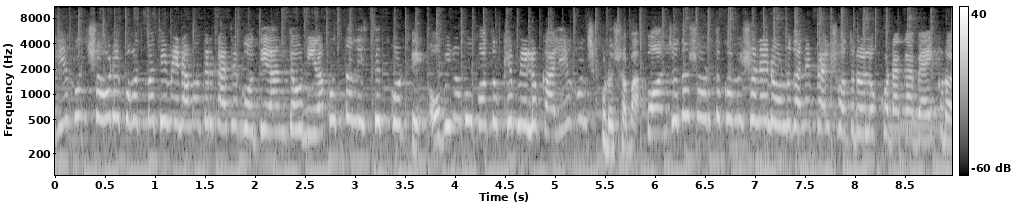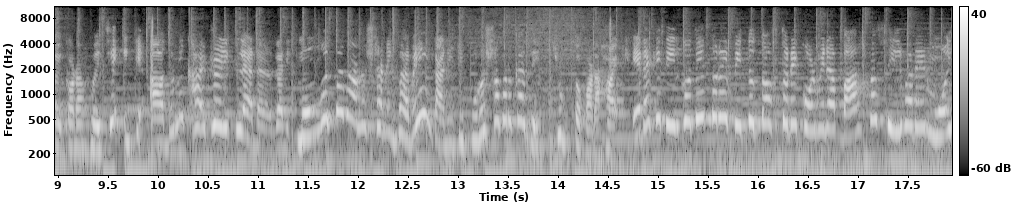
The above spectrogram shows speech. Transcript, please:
কালিয়াগঞ্জ শহরে পথবাতি মেরামতের কাজে গতি আনতে ও নিরাপত্তা নিশ্চিত করতে অভিনব পদক্ষেপ নিল কালিয়াগঞ্জ পুরসভা। পঞ্চদশ অর্থ কমিশনের অনুদানে প্রায় সতেরো লক্ষ টাকা ব্যয় ক্রয় করা হয়েছে একটি আধুনিক হাইড্রোলিক ল্যাডার গাড়ি। মঙ্গলবার আনুষ্ঠানিকভাবে এই গাড়িটি পুরসভার কাজে যুক্ত করা হয়। এটাকে দীর্ঘদিন ধরে বিদ্যুৎ দফতরের কর্মীরা বাস বা সিলভারের মই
